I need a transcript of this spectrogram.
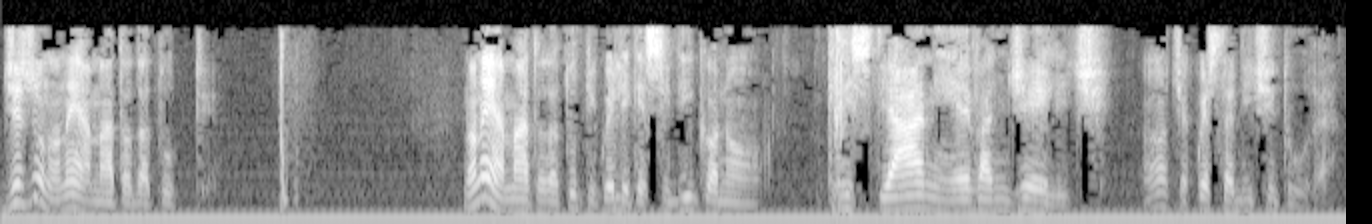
Gesù non è amato da tutti, non è amato da tutti quelli che si dicono cristiani evangelici, no? c'è questa dicitura.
